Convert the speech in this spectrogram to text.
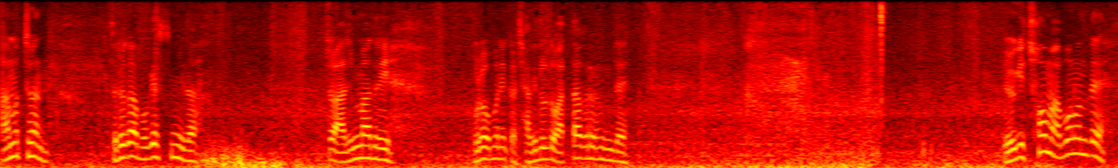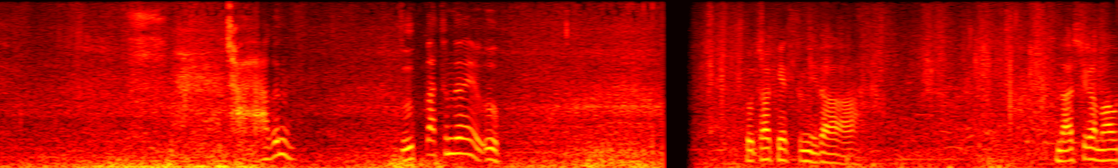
아무튼 들어가 보겠습니다. 저 아줌마들이 물어보니까 자기들도 왔다 그러는데 여기 처음 와보는데 작은 읍 같은 데네요 읍. 도착했습니다. 날씨가 마-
